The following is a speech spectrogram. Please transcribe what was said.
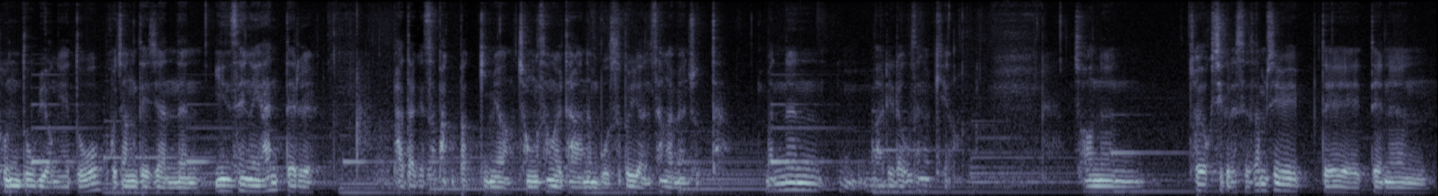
돈도 명예도 보장되지 않는 인생의 한때를 바닥에서 박박기며 정성을 다하는 모습을 연상하면 좋다. 맞는 말이라고 생각해요. 저는 저 역시 그랬어요. 30대 때는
